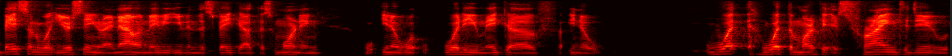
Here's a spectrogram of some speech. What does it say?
based on what you're seeing right now and maybe even this fake out this morning you know what what do you make of you know what what the market is trying to do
